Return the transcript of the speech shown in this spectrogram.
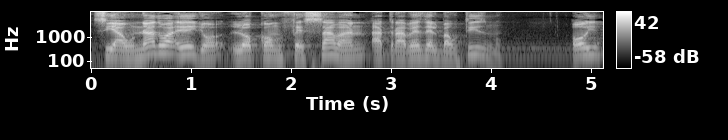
si aunado a ello lo confesaban a través del bautismo. Hoy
